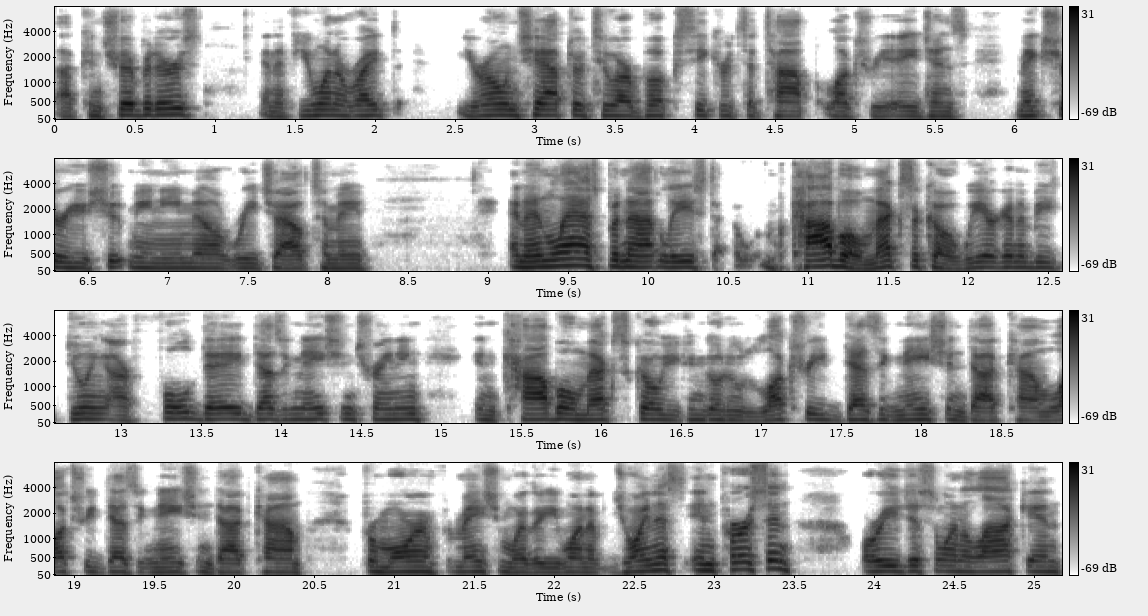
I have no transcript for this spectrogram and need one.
uh, contributors. And if you want to write your own chapter to our book, Secrets of Top Luxury Agents, make sure you shoot me an email, reach out to me. And then last but not least, Cabo, Mexico. We are going to be doing our full day designation training in Cabo, Mexico. You can go to luxurydesignation.com, luxurydesignation.com for more information, whether you want to join us in person or you just want to lock in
